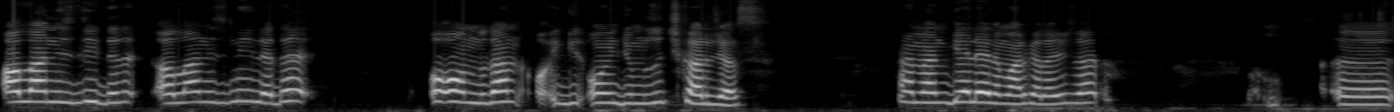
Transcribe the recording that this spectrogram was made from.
Allah'ın izniyle Allah'ın izniyle de o onludan oyuncumuzu çıkaracağız. Hemen gelelim arkadaşlar. Ee,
